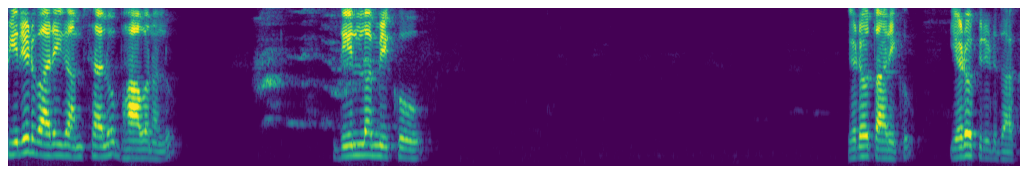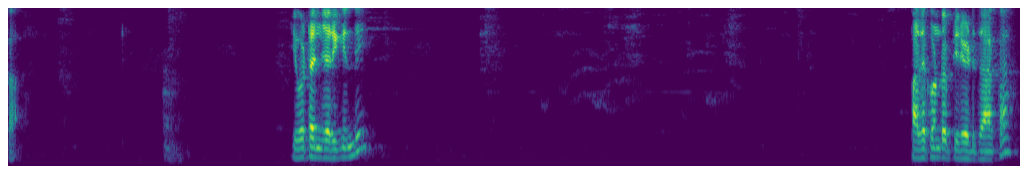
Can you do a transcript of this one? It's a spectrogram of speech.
పీరియడ్ వారీగా అంశాలు భావనలు. దీనిలో మీకు ఏడో తారీఖు ఏడో పీరియడ్ దాకా ఇవ్వటం జరిగింది. పదకొండో పీరియడ్ దాకా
